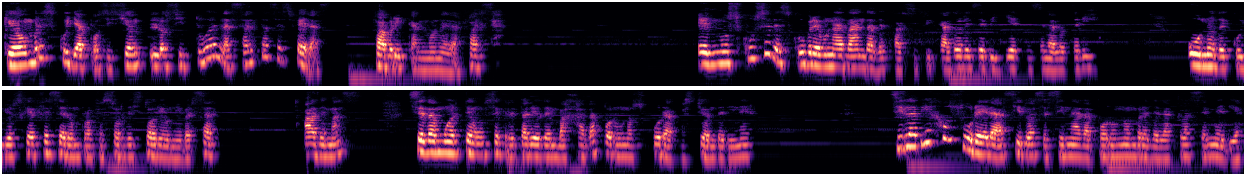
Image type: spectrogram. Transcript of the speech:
que hombres cuya posición los sitúa en las altas esferas fabrican moneda falsa. En Moscú se descubre una banda de falsificadores de billetes de la lotería, uno de cuyos jefes era un profesor de historia universal. Además, se da muerte a un secretario de embajada por una oscura cuestión de dinero. Si la vieja usurera ha sido asesinada por un hombre de la clase media,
